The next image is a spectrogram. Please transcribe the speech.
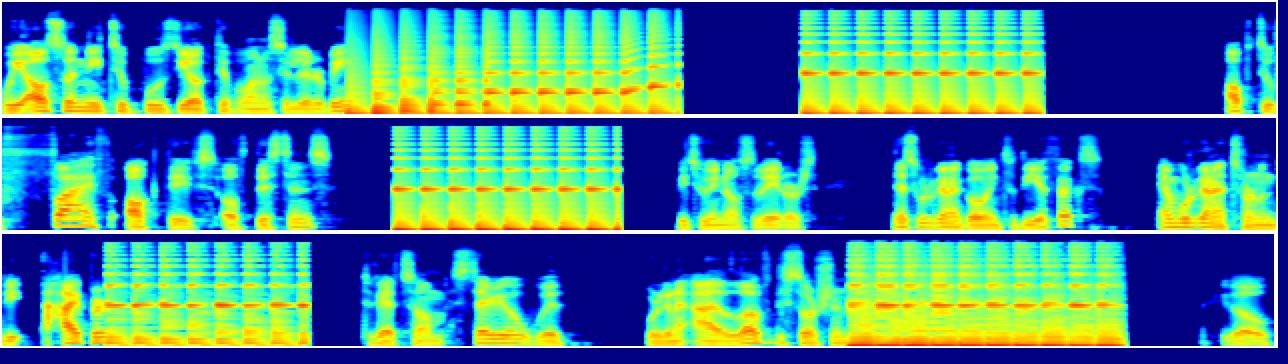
We also need to boost the octave on oscillator B. Up to 5 octaves of distance between oscillators. Next we're to go into the effects and we're to turn on the hyper to get some stereo with, we're to add a lot of distortion. There you go.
